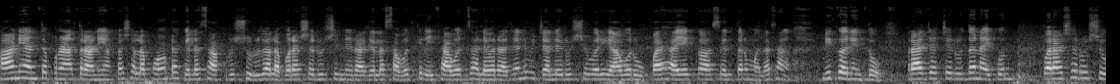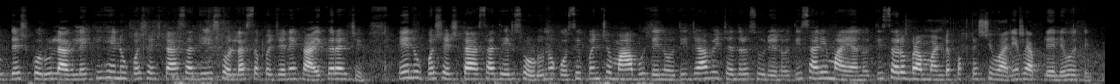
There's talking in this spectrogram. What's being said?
आणि अंतपुराणात राणी आकाशाला पाहून टाकेला साकृष सुरू झाला. पराशर ऋषीने राजाला सावध केले. सावध झाल्यावर राजाने विचारले ऋषीवर यावर उपाय हा एक असेल तर मला सांग. मी करीन तो. राजाचे रुदन ऐकून पराशर ऋषी उपदेश करू लागले की हे नुपश्रेष्ठ असा धीर सोडला सपजेने काय करायचे? हे नुपश्रेष्ठ असा धीर सोडू नकोसी. पंच महाभूते नव्हती ज्या विचंद्र चंद्र सूर्य नव्हती सारी माया नव्हती सर्व ब्रह्मांड फक्त शिवाने व्यापलेले होते.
